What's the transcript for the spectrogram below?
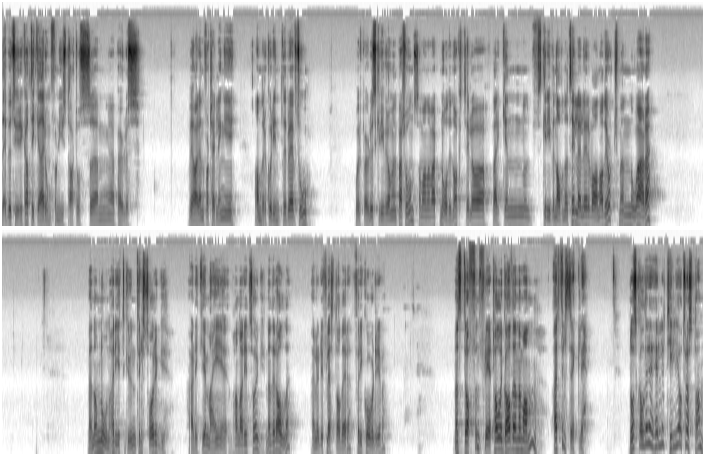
Det betyr ikke at det ikke er rom for ny start hos um, Paulus. Vi har en fortelling i 2. Korinterbrev 2, hvor Paulus skriver om en person som han har vært nådig nok til å verken skrive navnet til eller hva han hadde gjort, men noe er det. Men om noen har gitt grunn til sorg, er det ikke meg han har gitt sorg, men dere alle, eller de fleste av dere, for ikke å overdrive. Men straffen flertallet ga denne mannen, er tilstrekkelig. Nå skal dere heller tilgi og trøste ham,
